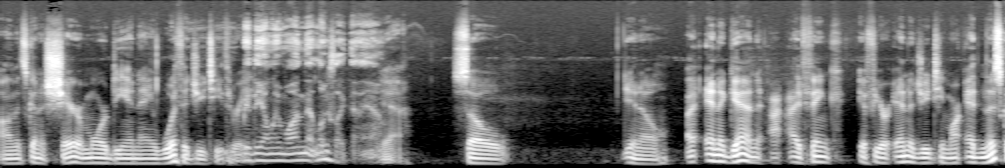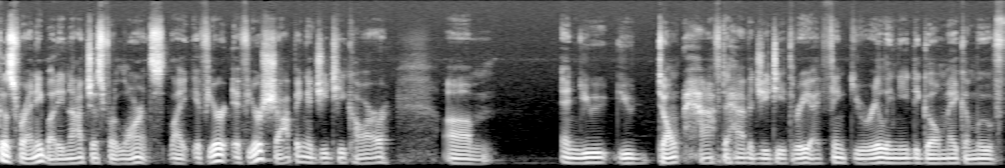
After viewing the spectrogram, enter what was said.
Um, it's going to share more DNA with a GT3. Be the only one that looks like that. Yeah. Yeah. So, you know, and again, I, I think if you're in a GT market, and this goes for anybody, not just for Lawrence. Like if you're if you're shopping a GT car, um, and you you don't have to have a GT3, I think you really need to go make a move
